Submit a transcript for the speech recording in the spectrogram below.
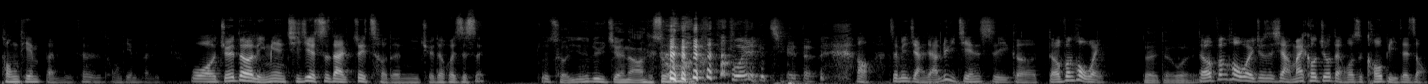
通天本领真的是通天本领。我觉得里面奇界世代最扯的，你觉得会是谁？最扯一定是绿间啊！你说，我也觉得。好，这边讲一下，绿间是一个得分后卫。对，得分得分后卫就是像 Michael Jordan 或是 Kobe 这种，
